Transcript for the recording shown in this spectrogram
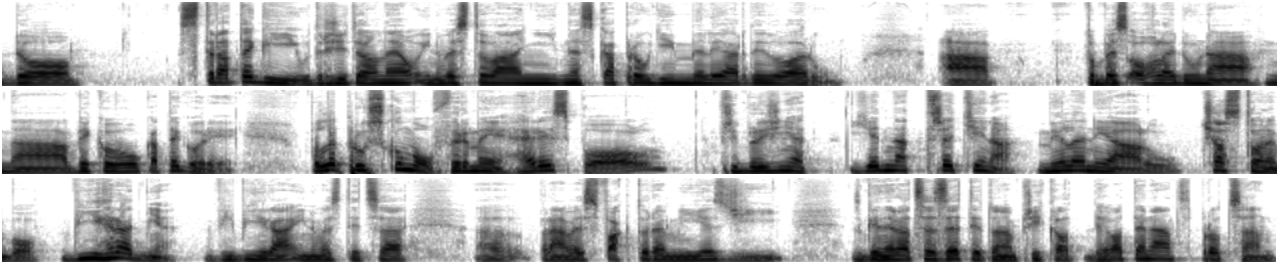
do strategií udržitelného investování dneska proudí miliardy dolarů. A to bez ohledu na, na věkovou kategorii. Podle průzkumu firmy Harris Paul přibližně jedna třetina mileniálů často nebo výhradně vybírá investice eh, právě s faktorem ESG. Z generace Z je to například 19%,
